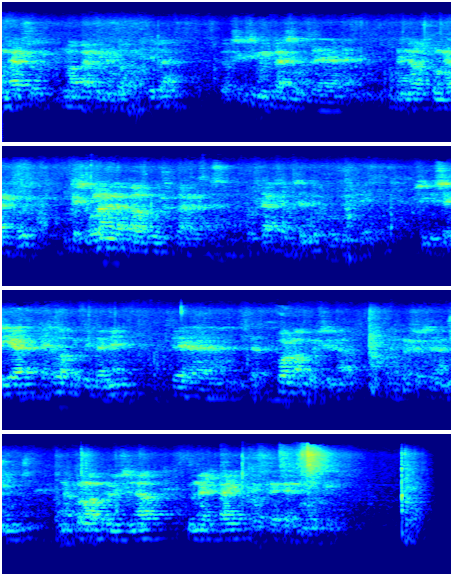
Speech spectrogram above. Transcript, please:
and that's a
